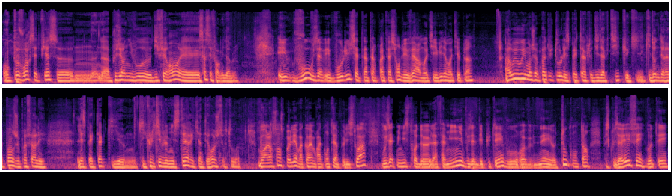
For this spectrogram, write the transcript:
on peut voir cette pièce euh, à plusieurs niveaux euh, différents. Et ça c'est formidable. Et vous, vous avez voulu cette interprétation du verre à moitié vide, à moitié plein? Ah oui, oui, moi j'aime pas du tout les spectacles didactiques qui, qui donnent des réponses. Je préfère les, les spectacles qui, euh, qui cultivent le mystère et qui interrogent surtout. Bon, alors sans spoiler, on va quand même raconter un peu l'histoire. Vous êtes ministre de la Famille, vous êtes député, vous revenez euh, tout content parce que vous avez fait voter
